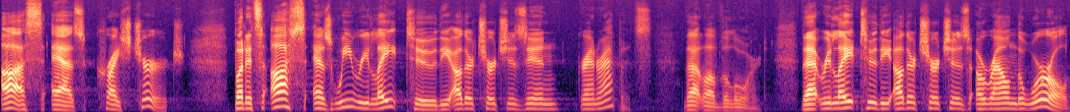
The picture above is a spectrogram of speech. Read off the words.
us as Christ Church, but it's us as we relate to the other churches in Grand Rapids that love the Lord, that relate to the other churches around the world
